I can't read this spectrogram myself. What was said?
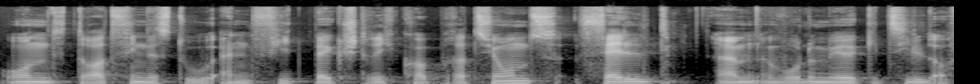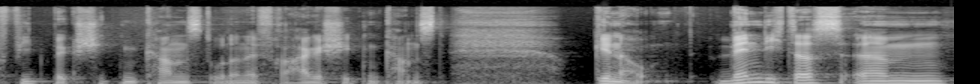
und dort findest du ein Feedback-Kooperationsfeld, ähm, wo du mir gezielt auch Feedback schicken kannst oder eine Frage schicken kannst. Genau. Wenn dich das ähm,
